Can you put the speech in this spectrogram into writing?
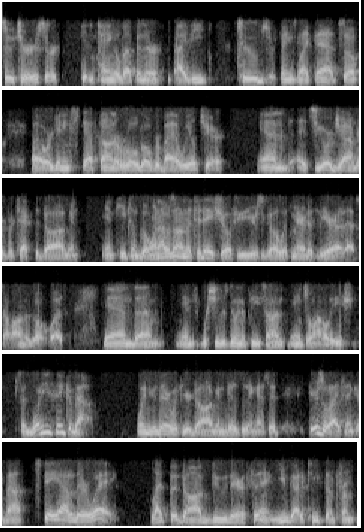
sutures or getting tangled up in their IV tubes or things like that. So, uh, or getting stepped on or rolled over by a wheelchair, and it's your job to protect the dog and and keep them going. I was on the Today Show a few years ago with Meredith Vieira. That's how long ago it was, and um, and she was doing a piece on Angel on a Leash. Said, "What do you think about when you're there with your dog and visiting?" I said, "Here's what I think about: stay out of their way. Let the dog do their thing. You've got to keep them from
